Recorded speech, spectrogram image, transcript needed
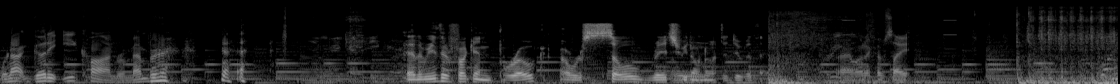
We're not good at econ, remember? Yeah, we get it equal. Either we're either fucking broke or we're so rich we don't know what to do with it. Alright, when it comes sight. One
